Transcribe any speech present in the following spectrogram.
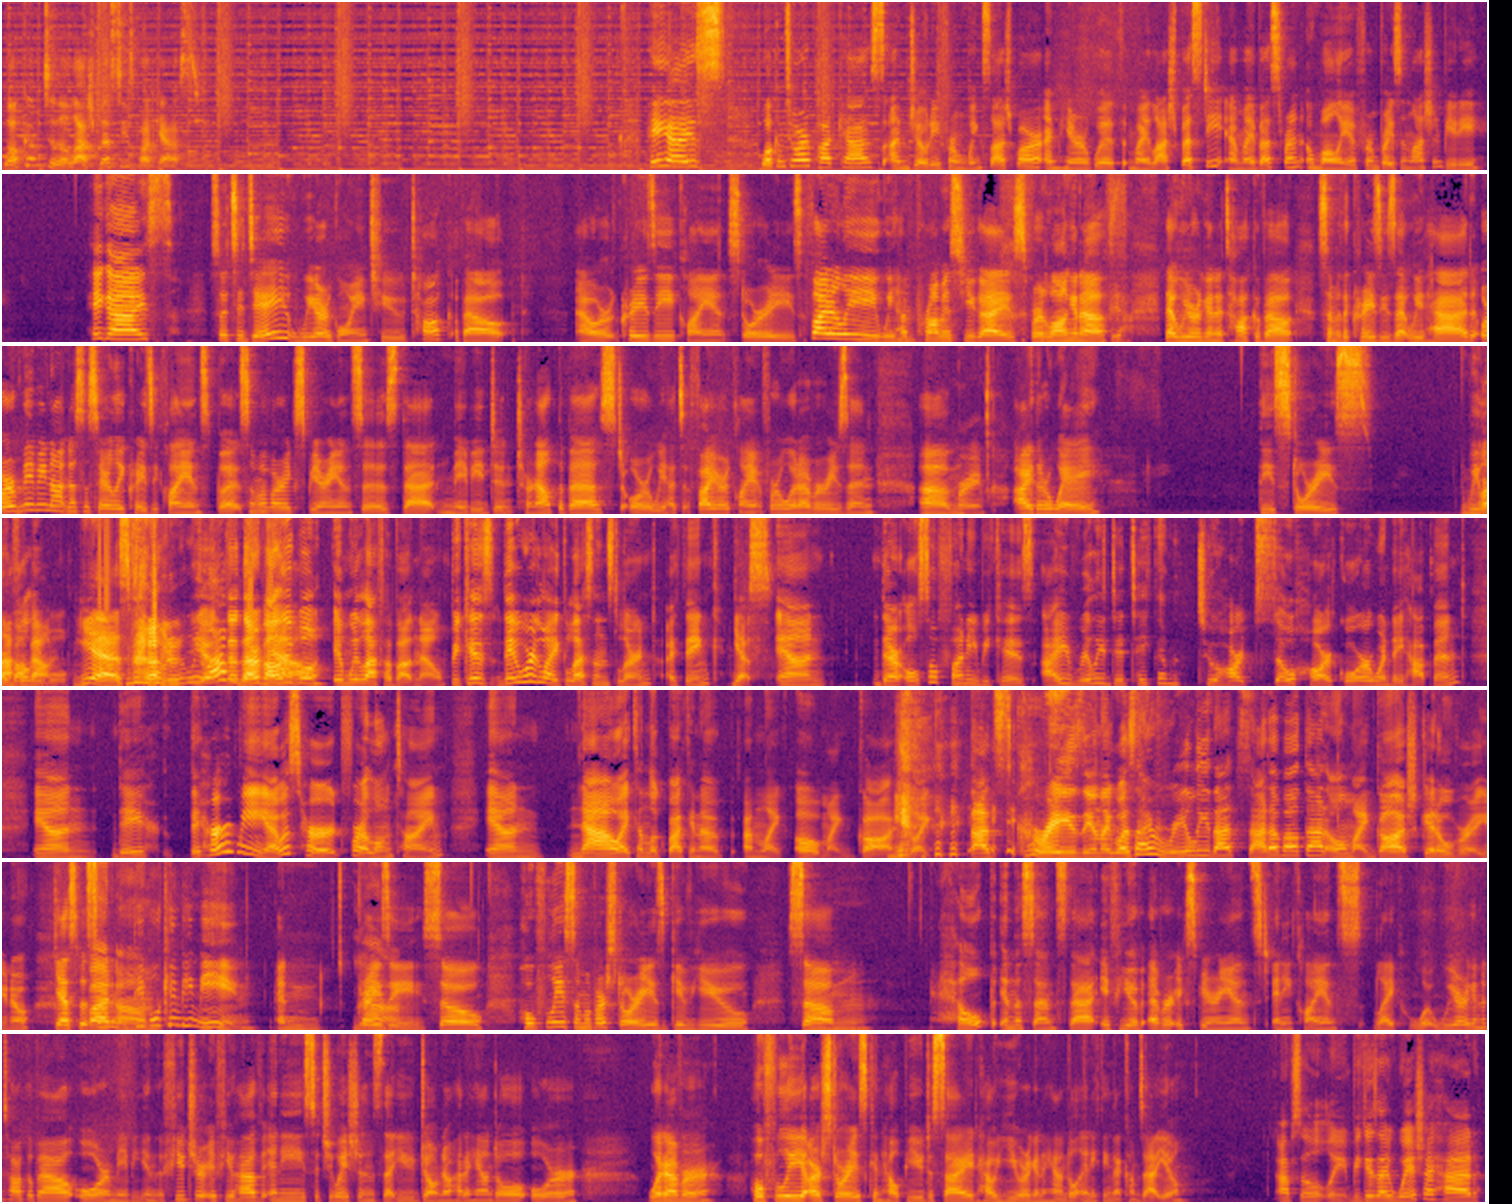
Welcome to the Lash Besties podcast. Hey guys, welcome to our podcast. I'm Jody from Winkz Lash Bar. I'm here with my lash bestie and my best friend Amalia from Brazen Lash and Beauty. Hey guys. So today we are going to talk about our crazy client stories. Finally, we have mm-hmm. promised you guys for long enough Yeah. That we were going to talk about some of the crazies that we've had, or maybe not necessarily crazy clients, but some of our experiences that maybe didn't turn out the best, or we had to fire a client for whatever reason. Um, Right. Either way, these stories we Are laugh valuable. about. Yes, we laugh th- about they're now. valuable and we laugh about now because they were like lessons learned, I think. Yes. And they're also funny because I really did take them to heart so hardcore when they happened and they they hurt me. I was hurt for a long time and now I can look back and I, I'm like, oh my gosh, like that's crazy. And like, was I really that sad about that? Oh my gosh, get over it, you know? Yes, but, But, some um, people can be mean and Yeah. crazy. So hopefully, some of our stories give you some Mm-hmm. Help in the sense that if you have ever experienced any clients like what we are going to talk about, or maybe in the future, if you have any situations that you don't know how to handle or whatever. Mm-hmm. Hopefully, our stories can help you decide how you are going to handle anything that comes at you. Absolutely, because I wish I had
